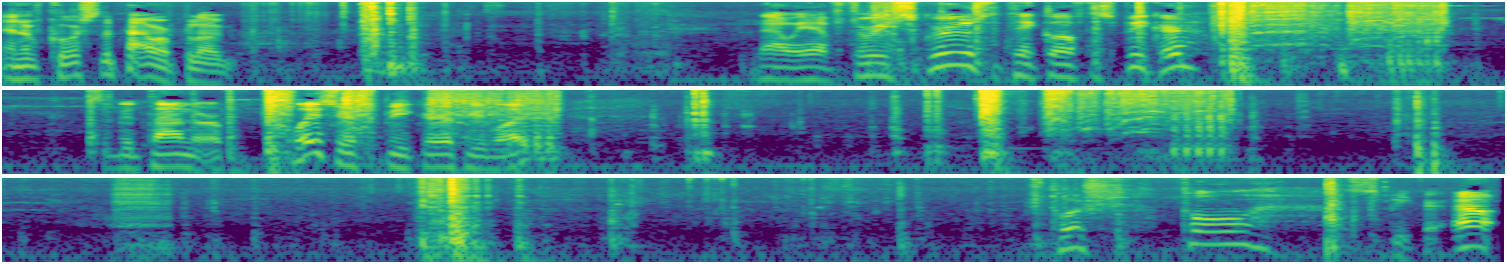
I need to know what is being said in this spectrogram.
And of course the power plug. Now we have three screws to take off the speaker. It's a good time to replace your speaker if you like. Push, pull, speaker out.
